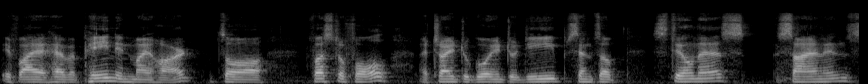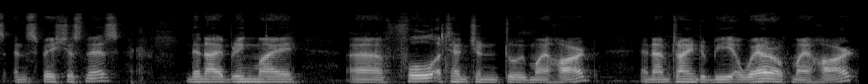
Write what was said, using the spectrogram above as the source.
if I have a pain in my heart, so first of all, I try to go into deep sense of stillness, silence, and spaciousness then I bring my uh, full attention to my heart and I'm trying to be aware of my heart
